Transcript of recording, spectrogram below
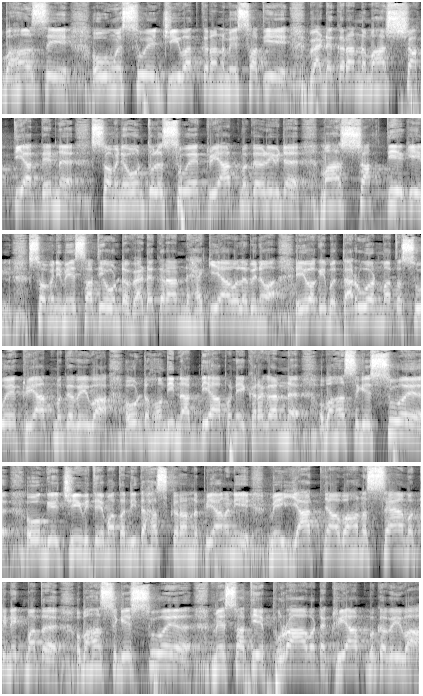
වහන්සේ ඔවුන් සුවෙන් ජීවත් කරන්න මේ සතියේ වැඩ කරන්න මහා ශක්තියක් දෙන්න. ස්වාමිනේ ඔවුන් තුල සුවේ ක්‍රියාත්මක වෙන විට මහා ශක්තියකින් ස්වාමිනේ මේ සතිය ඔවුන්ට වැඩ කරන්න හැකියාව ලැබෙනවා. ඒ වගේම දරුවන් මත සුවේ ක්‍රියාත්මක වේවා. ඔවුන්ට හොඳින් අධ්‍යාපනය කරගන්න ඔබ වහන්සේගේ සුවය ඔවුන්ගේ ජීවිතය මත නිදහස් කරන්න පියාණනි. මේ යාඥා වහන සෑම කෙනෙක් මත ඔබ වහන්සේගේ සුවය මේ සතියේ පුරාවට ක්‍රියාත්මක වේවා.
